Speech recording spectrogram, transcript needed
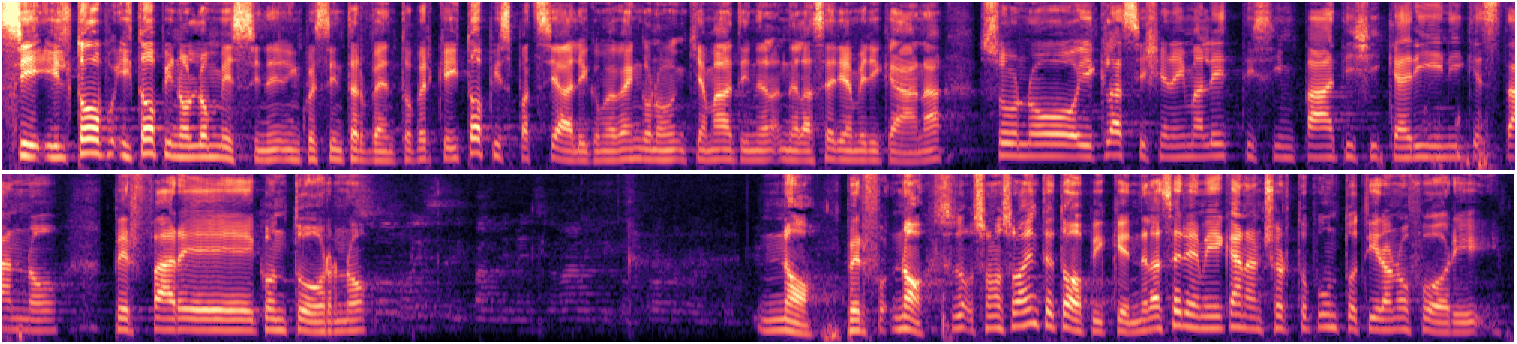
sì, top, i topi non li ho messi in questo intervento perché i topi spaziali, come vengono chiamati nella, nella serie americana, sono i classici animaletti simpatici, carini, che stanno per fare contorno. No, fo- no, sono solamente topi che nella serie americana a un certo punto tirano fuori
